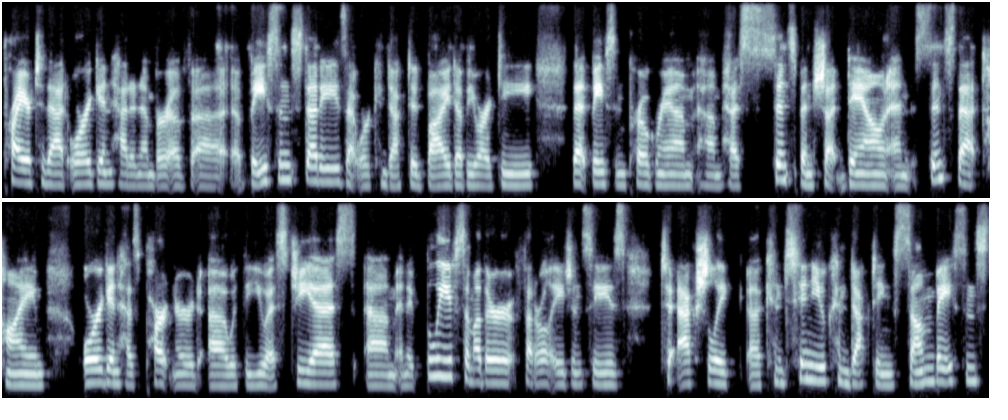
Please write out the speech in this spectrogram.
prior to that, Oregon had a number of uh, basin studies that were conducted by WRD. That basin program um, has since been shut down. And since that time, Oregon has partnered uh, with the USGS um, and I believe some other federal agencies to actually uh, continue conducting some basin studies.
